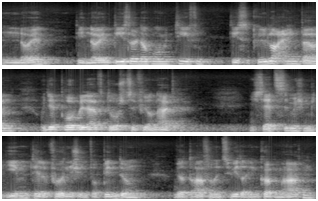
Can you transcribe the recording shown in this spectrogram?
neuen, die neuen Diesellokomotiven diese Kühler einbauen und den Probelauf durchzuführen hatte. Ich setzte mich mit ihm telefonisch in Verbindung. Wir trafen uns wieder in Kopenhagen.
